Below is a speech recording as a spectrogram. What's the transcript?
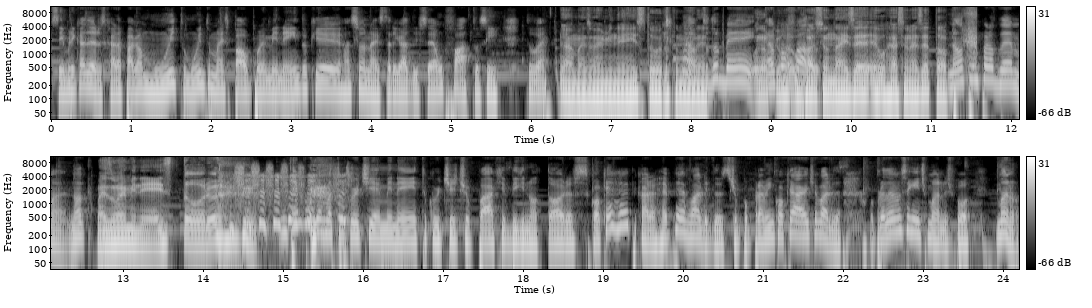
Sem brincadeira, os caras pagam muito, muito mais pau pro Eminem do que Racionais, tá ligado? Isso é um fato, assim. Tu vai. ah, mas o Eminem é estouro também, Não, né? tudo bem. Não, é o que o, eu o. Racionais é, é- o Racionais é top. Não tem problema. Não, Mas o Eminem é estouro. não tem problema tu curtir Eminem, tu curtir Tupac, Big Notorious. Qualquer rap, cara. Rap é válido. Tipo, pra mim, qualquer arte é válida. O problema é o seguinte, mano. Tipo, mano,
